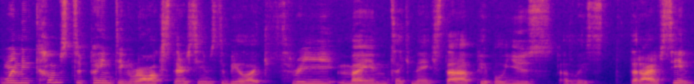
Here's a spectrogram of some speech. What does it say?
When it comes to painting rocks, there seems to be like three main techniques that people use, at least that I've seen.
